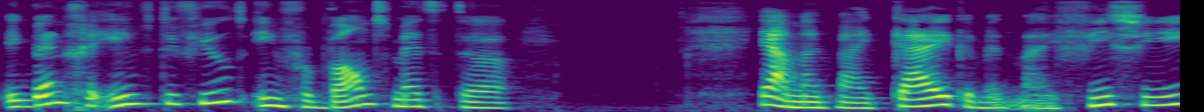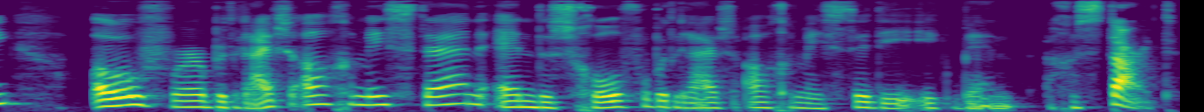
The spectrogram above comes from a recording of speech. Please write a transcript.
Ik ben geïnterviewd in verband met, de, ja, met mijn kijken, met mijn visie over bedrijfsalchemisten en de school voor bedrijfsalchemisten die ik ben gestart.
